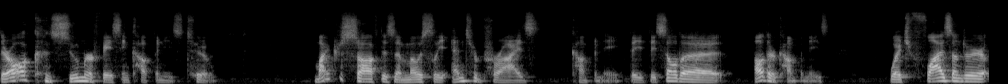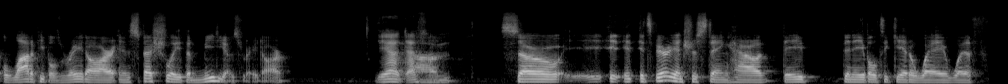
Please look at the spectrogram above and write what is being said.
they're all consumer facing companies too. Microsoft is a mostly enterprise company. They, they sell to other companies which flies under a lot of people's radar and especially the media's radar. Yeah, definitely. Um, so it, it, it's very interesting how they've been able to get away with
